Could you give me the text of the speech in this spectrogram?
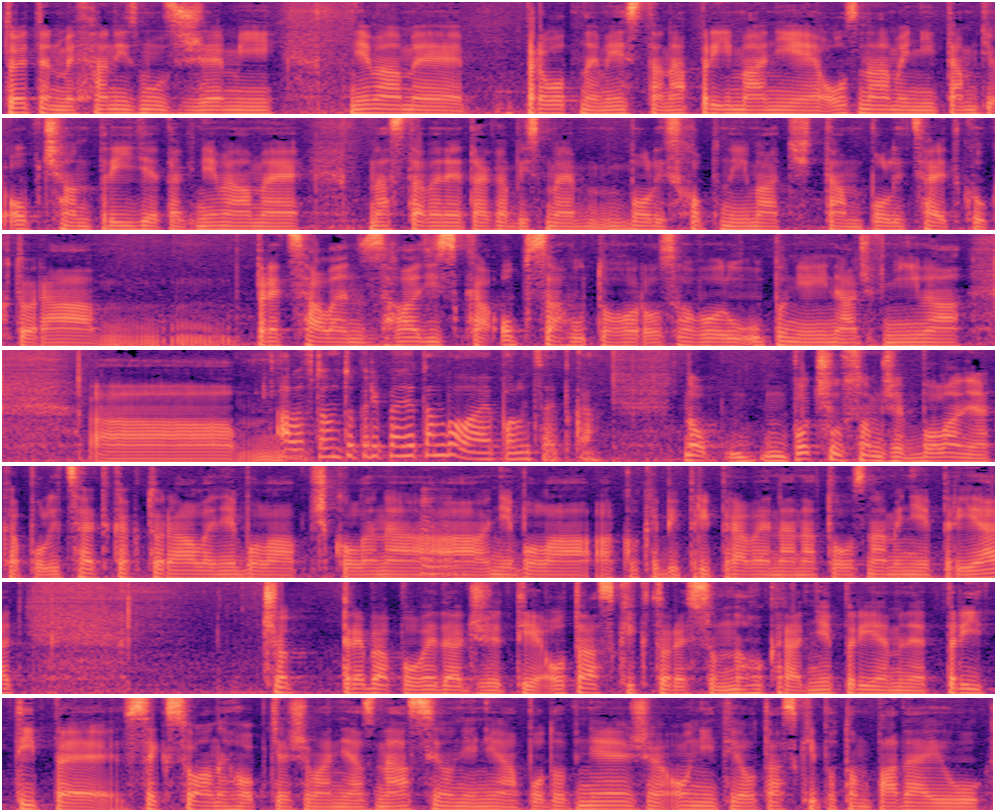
To je ten mechanizmus, že my nemáme prvotné miesta na príjmanie oznámení tam, kde občan príde, tak nemáme nastavené tak, aby sme boli schopní mať tam policajtku, ktorá predsa len z hľadiska obsahu toho rozhovoru úplne ináč vníma ale v tomto prípade tam bola aj policajtka. No, počul som, že bola nejaká policajtka, ktorá ale nebola školená uh-huh. a nebola ako keby pripravená na to oznámenie prijať. Čo treba povedať, že tie otázky, ktoré sú mnohokrát nepríjemné pri type sexuálneho obťažovania, znásilnenia a podobne, že oni tie otázky potom padajú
